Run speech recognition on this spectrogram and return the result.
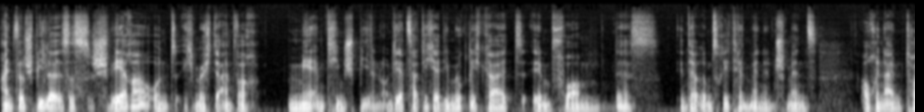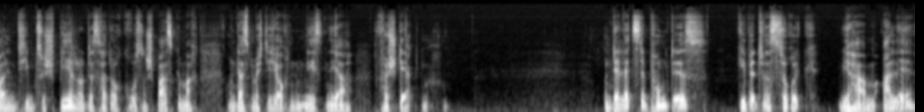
Einzelspieler ist es schwerer und ich möchte einfach mehr im Team spielen. Und jetzt hatte ich ja die Möglichkeit, in Form des Interims Retail Managements auch in einem tollen Team zu spielen und das hat auch großen Spaß gemacht und das möchte ich auch im nächsten Jahr verstärkt machen. Und der letzte Punkt ist, gib etwas zurück. Wir haben alle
